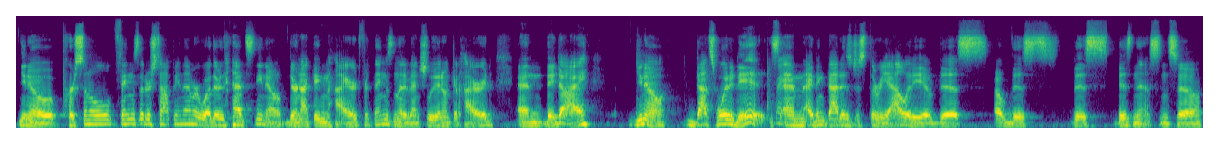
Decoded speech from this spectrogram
you know personal things that are stopping them or whether that's you know they're not getting hired for things and then eventually they don't get hired and they die you know that's what it is and i think that is just the reality of this of this this business. And so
